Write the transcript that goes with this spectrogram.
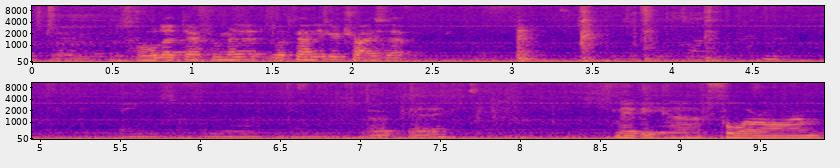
Okay. Just hold that there for a minute. Look down at your tricep. Okay. Maybe a forearm.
